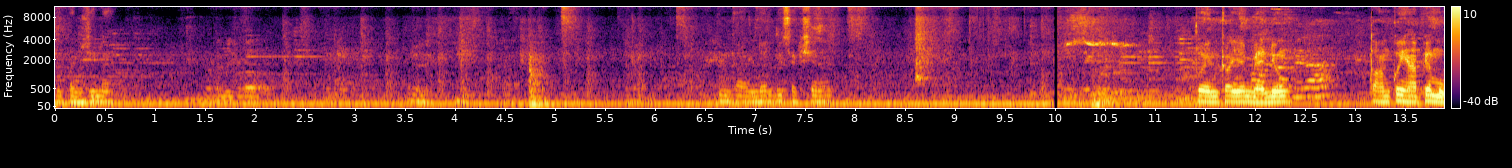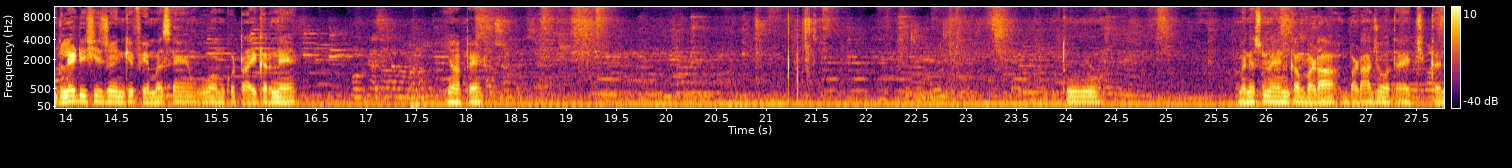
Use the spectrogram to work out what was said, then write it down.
तो पणजी में। इनका अंदर भी सेक्शन है। तो इनका ये मेन्यू तो हमको यहाँ पे मुगलाई डिशेज़ जो इनके फ़ेमस हैं, वो हमको ट्राई करने हैं। यहाँ पे। तो मैंने सुना है इनका बड़ा बड़ा जो होता है, चिकन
